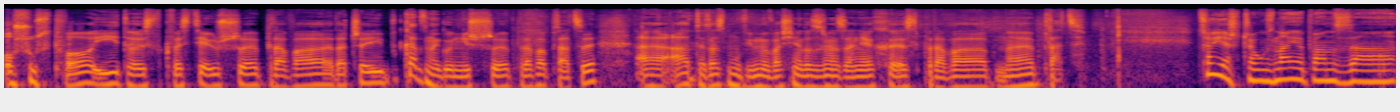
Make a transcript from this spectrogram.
oszustwo i to jest kwestia już prawa raczej karnego niż prawa pracy, a teraz mówimy właśnie o rozwiązaniach z prawa pracy. Co jeszcze uznaje pan za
